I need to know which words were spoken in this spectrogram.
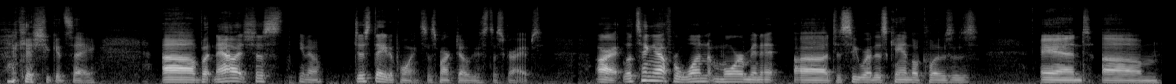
I guess you could say. Uh, but now it's just you know just data points, as Mark Douglas describes. All right, let's hang out for one more minute uh, to see where this candle closes, and um,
